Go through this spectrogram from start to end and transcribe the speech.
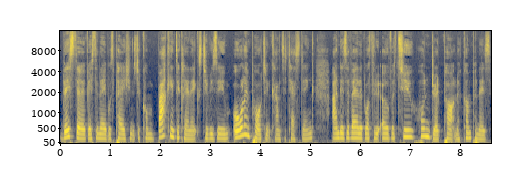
This service enables patients to come back into clinics to resume all important cancer testing and is available through over 200 partner companies.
